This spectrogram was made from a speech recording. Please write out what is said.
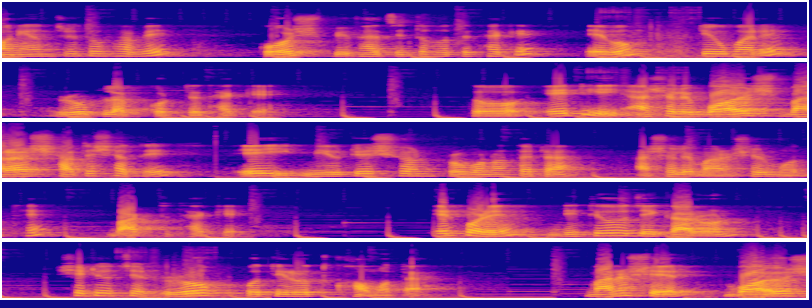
অনিয়ন্ত্রিতভাবে কোষ বিভাজিত হতে থাকে এবং টিউমারে রূপ লাভ করতে থাকে। তো এটি আসলে বয়স বাড়ার সাথে সাথে এই মিউটেশন প্রবণতাটা আসলে মানুষের মধ্যে বাড়তে থাকে। এরপরে দ্বিতীয় যে কারণ সেটি হচ্ছে রোগ প্রতিরোধ ক্ষমতা। মানুষের বয়স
